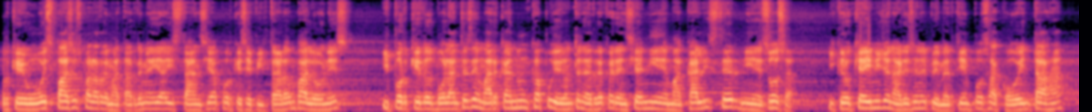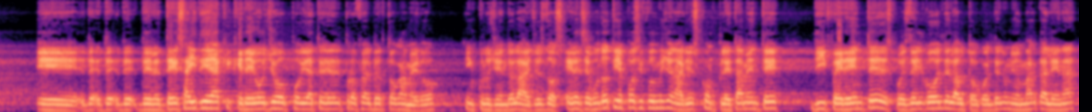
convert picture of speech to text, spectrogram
porque hubo espacios para rematar de media distancia, porque se filtraron balones y porque los volantes de marca nunca pudieron tener referencia ni de Macalister ni de Sosa. Y creo que ahí Millonarios en el primer tiempo sacó ventaja eh, de, de, de, esa idea que creo yo podía tener el profe Alberto Gamero incluyéndola a ellos dos. En el segundo tiempo sí fue un Millonarios completamente diferente después del gol, del autogol de la Unión Magdalena.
